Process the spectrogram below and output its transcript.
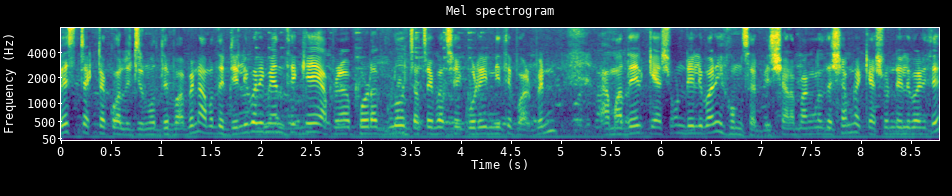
বেস্ট একটা কোয়ালিটির মধ্যে পাবেন। আমাদের ডেলিভারি ম্যান থেকে আপনারা প্রোডাক্টগুলো যাচাই বাছাই করে নিতে পারবেন। আমাদের cash on delivery, home service. সারা বাংলাদেশে আমরা ক্যাশ অন ডেলিভারিতে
